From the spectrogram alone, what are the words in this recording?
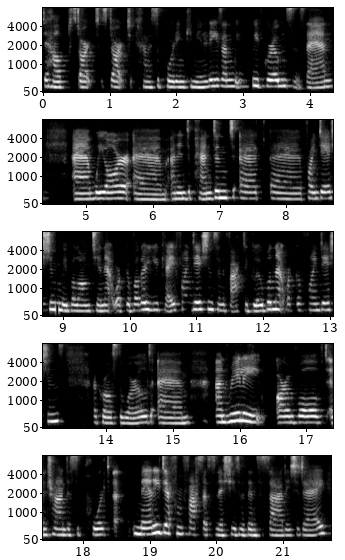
to help start start kind of supporting communities. And we, we've grown since then. Um, we are um, an independent uh, uh, foundation. We belong to a network of other UK foundations, and in fact, a global network of foundations across the world um, and really are involved in trying to support uh, many different facets and issues within society today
